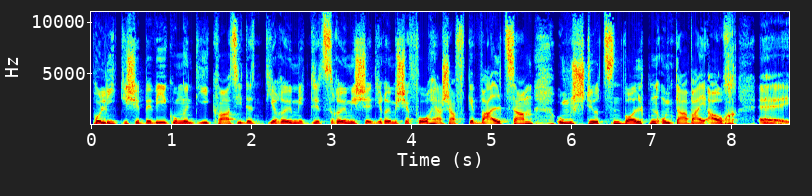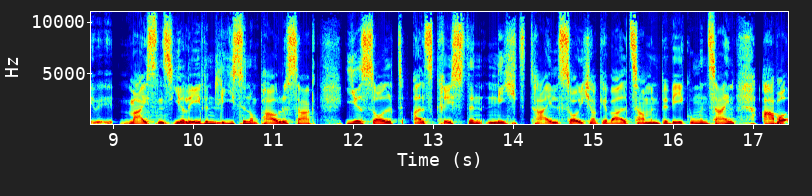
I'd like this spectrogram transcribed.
politische Bewegungen, die quasi das, die, Römi, das römische, die römische Vorherrschaft gewaltsam umstürzen wollten und dabei auch äh, meist meistens ihr Leben ließen und Paulus sagt, ihr sollt als Christen nicht Teil solcher gewaltsamen Bewegungen sein. Aber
